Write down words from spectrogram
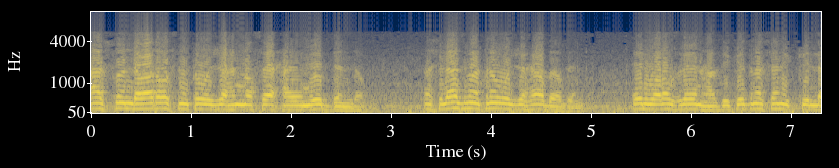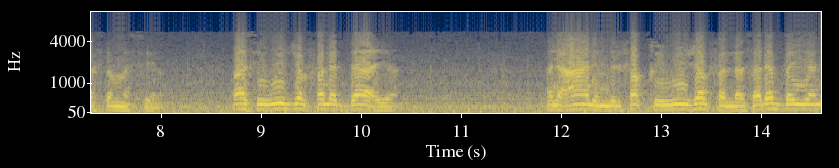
أسفن دوار وسن توجه النصيحة يمدن دو بس لازم تنوجه هذا بند إل ورز لين هذه كدنا سنك كل فتم السينة. قاسي ويجب فل الداعية العالم بالفقه ويجب فل سدبين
